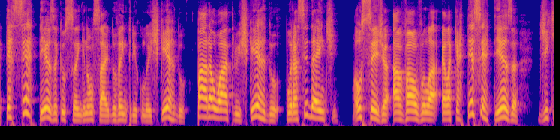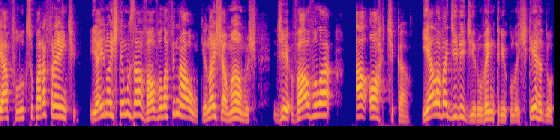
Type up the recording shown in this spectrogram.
é ter certeza que o sangue não sai do ventrículo esquerdo para o átrio esquerdo por acidente. Ou seja, a válvula ela quer ter certeza de que há fluxo para frente. E aí nós temos a válvula final, que nós chamamos de válvula aórtica. E ela vai dividir o ventrículo esquerdo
